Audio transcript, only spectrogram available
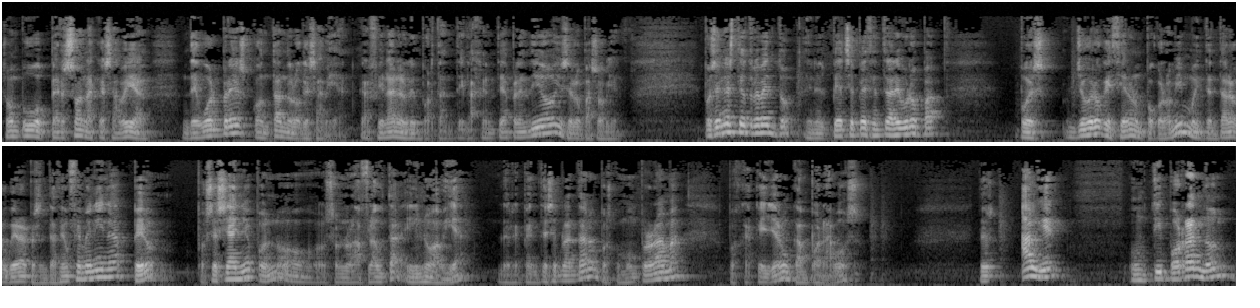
Son, hubo personas que sabían de WordPress contando lo que sabían, que al final es lo importante. Y la gente aprendió y se lo pasó bien. Pues en este otro evento, en el PHP Central Europa, pues yo creo que hicieron un poco lo mismo. Intentaron que hubiera representación femenina, pero pues ese año pues no sonó la flauta y no había. De repente se plantaron pues como un programa pues que aquello era un campo nabos. Entonces, alguien, un tipo random,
